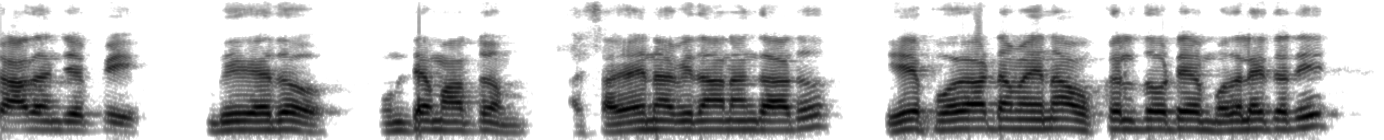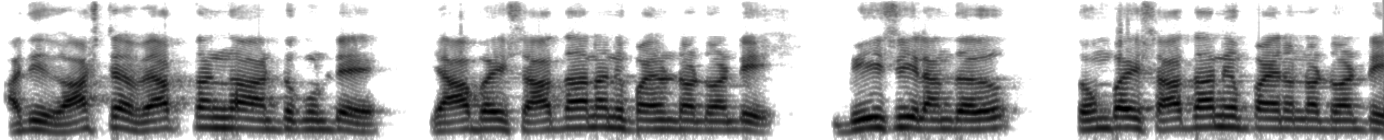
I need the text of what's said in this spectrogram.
కాదని చెప్పి మీరేదో ఉంటే మాత్రం అది సరైన విధానం కాదు. ఏ పోరాటమైనా ఒక్కరితోటే మొదలవుతుంది అది రాష్ట్ర వ్యాప్తంగా అంటుకుంటే యాభై శాతానికి పైన ఉన్నటువంటి బీసీలందరూ తొంభై శాతానికి పైన ఉన్నటువంటి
